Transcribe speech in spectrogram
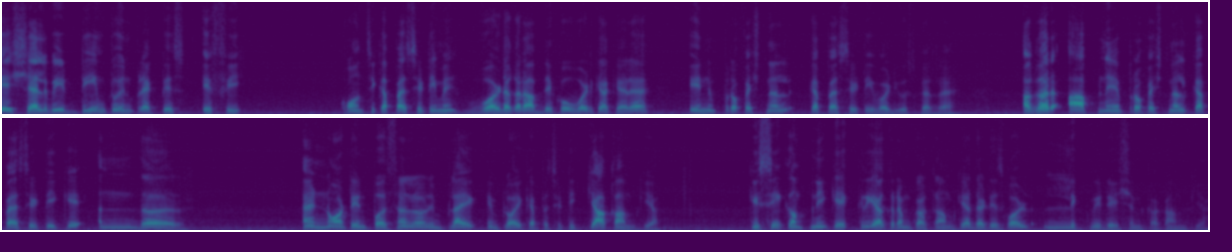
A shall be deem to in practice if he कौन सी कैपेसिटी में? वर्ड अगर आप देखो वर्ड क्या कह रहा है? In professional capacity word use कर रहा है। अगर आपने प्रोफेशनल कैपेसिटी के अंदर एंड नॉट इन पर्सनल और एम्प्लॉय एम्प्लॉय कैपेसिटी क्या काम किया? किसी कंपनी के क्रियाक्रम का काम किया दैट इज़ कॉल्ड लिक्विडेशन का काम किया।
